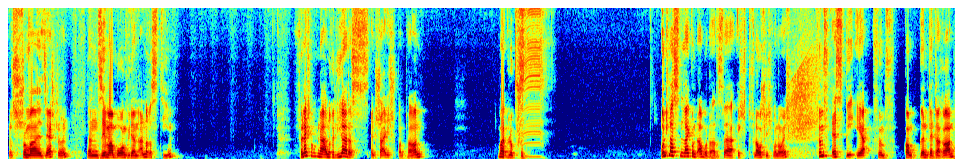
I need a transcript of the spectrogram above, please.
Das ist schon mal sehr schön. Dann sehen wir morgen wieder ein anderes Team. Vielleicht auch eine andere Liga, das entscheide ich spontan. Mal glupschen. Und lasst ein Like und ein Abo da. Das wäre echt flauschig von euch. 5SBR5. Komm, gönn Veteran.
